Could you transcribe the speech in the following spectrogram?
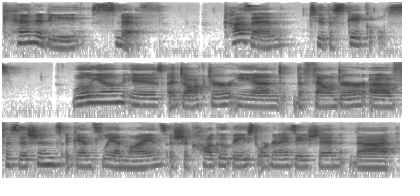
Kennedy Smith, cousin to the Skakel's. William is a doctor and the founder of Physicians Against Landmines, a Chicago based organization that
